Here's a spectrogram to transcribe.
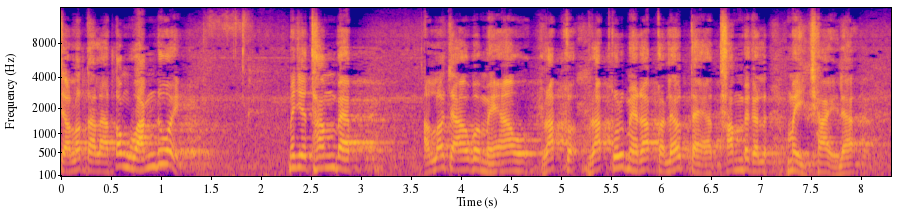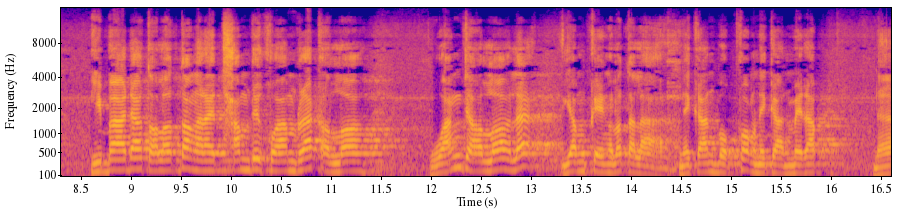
จากรัตลาต้องหวังด้วย ไม่จะทำแบบอัลลอฮ์จะเอาก็ไม่เอา รับก็รับก็ไม่รับก็แล้ว แต่ทำไปกันไม่ใช่แล้วอิบาดาต่อเราต้องอะไรทำด้วยความรักอัลลอฮ์หวังจากอัลลอฮ์และยำเกรงอัลลอฮ์ตลาในการบกพร่องในการไม่รับนะ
